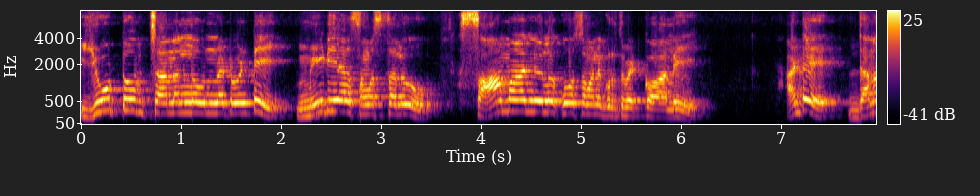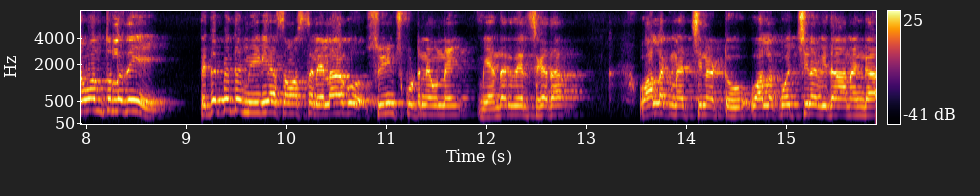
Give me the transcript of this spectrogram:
యూట్యూబ్ ఛానల్లో ఉన్నటువంటి మీడియా సంస్థలు సామాన్యుల కోసం అని గుర్తుపెట్టుకోవాలి. అంటే ధనవంతులని పెద్ద పెద్ద మీడియా సంస్థలు ఎలాగో సూచించుకుంటూనే ఉన్నాయి. మీ అందరికీ తెలుసు కదా వాళ్ళకు నచ్చినట్టు వాళ్ళకు వచ్చిన విధానంగా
